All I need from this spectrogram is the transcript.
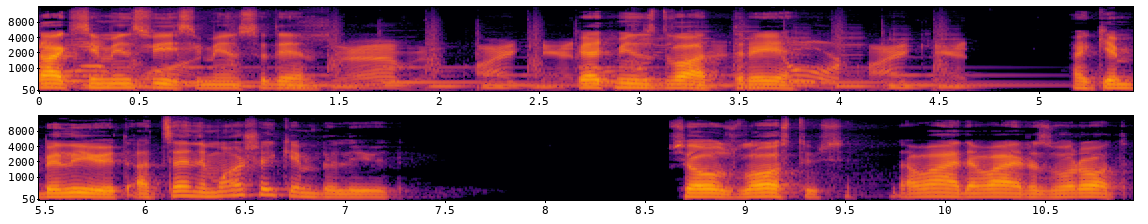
Так, 7 мінус one. 8, мінус 1. Seven. I can't П'ять мінус open два, this три. door. I can't. I can believe it. А це не може I can believe it? Все, злостився. Давай, давай, розворот.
